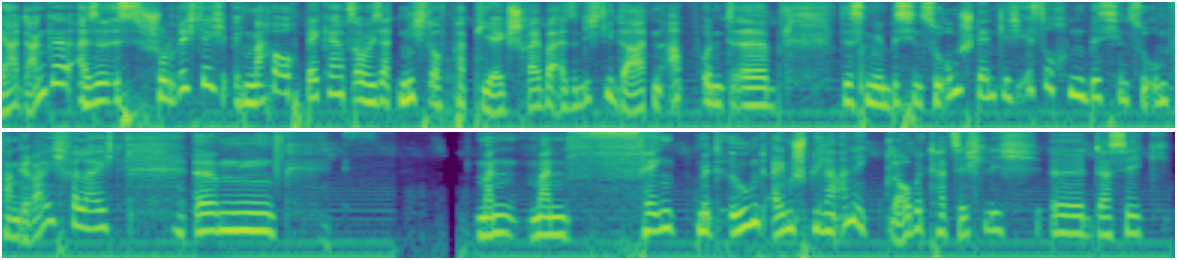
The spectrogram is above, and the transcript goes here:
Ja, danke, also ist schon richtig. Ich mache auch Backups, aber wie gesagt, nicht auf Papier. Ich schreibe also nicht die Daten ab und äh, das ist mir ein bisschen zu umständlich, ist auch ein bisschen zu umfangreich vielleicht. Ähm, man, man fängt mit irgendeinem Spieler an. Ich glaube tatsächlich, äh, dass ich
